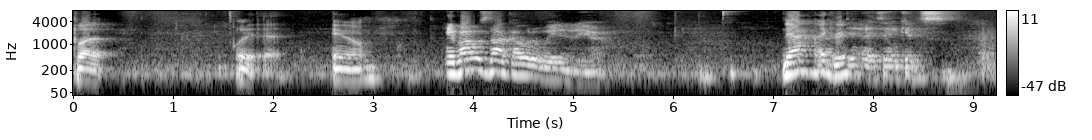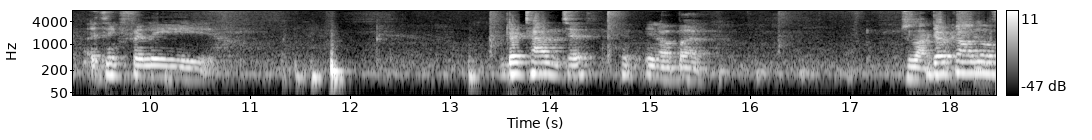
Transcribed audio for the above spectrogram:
but uh, you know, if I was Doc, I would have waited a year. yeah, I I, agree. I think it's. I think Philly. They're talented, you know, but a lot of their problem,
